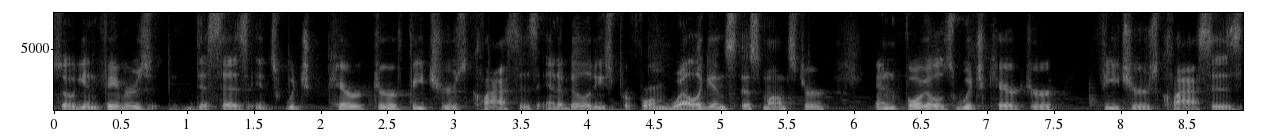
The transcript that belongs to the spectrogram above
so again, favors. This says it's which character, features, classes, and abilities perform well against this monster, and foils which character, features, classes,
